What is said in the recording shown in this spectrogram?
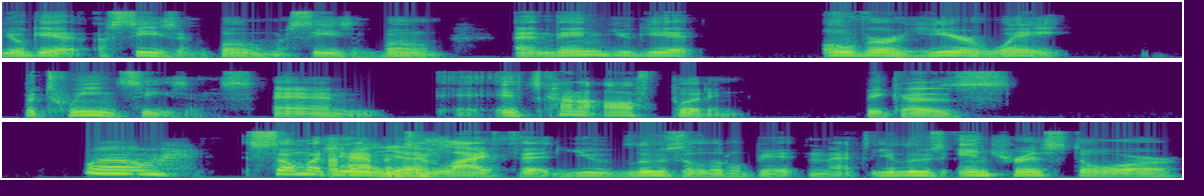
You'll get a season, boom, a season, boom. And then you get over a year wait between seasons. And it's kind of off putting because, well, so much I mean, happens yes. in life that you lose a little bit and that you lose interest or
